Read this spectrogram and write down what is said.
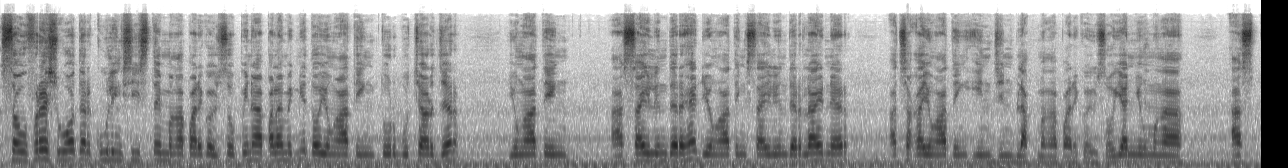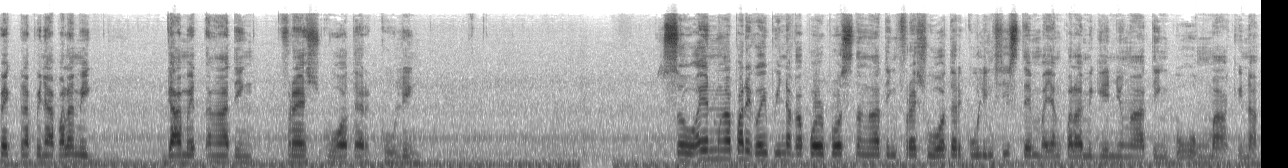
So fresh water cooling system mga parikoy. So pinapalamig nito yung ating turbocharger, yung ating ah, cylinder head, yung ating cylinder liner at saka yung ating engine block mga parikoy. So yan yung mga aspect na pinapalamig gamit ang ating fresh water cooling. So ayan mga parikoy, pinaka-purpose ng ating fresh water cooling system ay ang palamigin yung ating buong makina.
